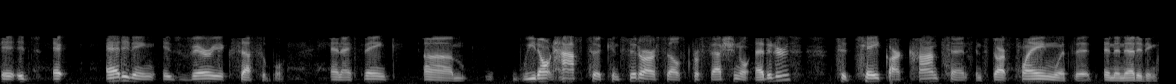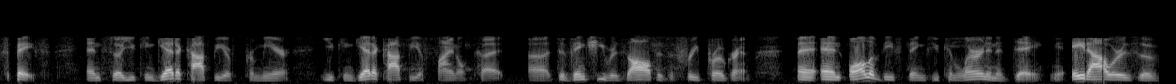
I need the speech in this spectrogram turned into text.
it, it's it, editing is very accessible. And I think um, we don't have to consider ourselves professional editors to take our content and start playing with it in an editing space. And so you can get a copy of Premiere. You can get a copy of Final Cut. Uh, DaVinci Resolve is a free program and, all of these things you can learn in a day. Eight hours of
